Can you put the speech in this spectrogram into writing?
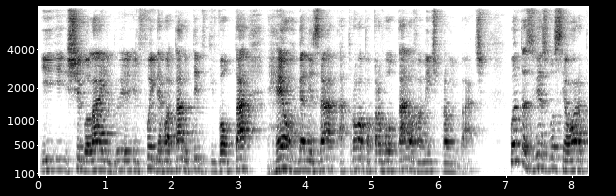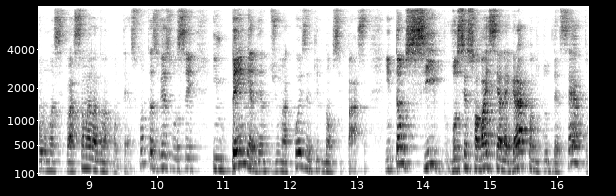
e, e chegou lá, ele, ele, foi derrotado, teve que voltar, reorganizar a tropa para voltar novamente para o embate. Quantas vezes você ora por uma situação, ela não acontece? Quantas vezes você empenha dentro de uma coisa, aquilo não se passa? Então, se você só vai se alegrar quando tudo der certo,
